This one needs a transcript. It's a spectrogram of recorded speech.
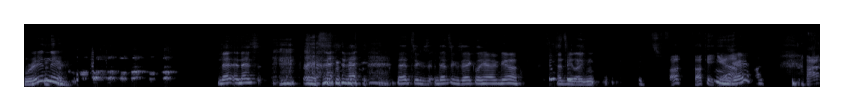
We're in there. That, and that's that, that's ex- that's exactly how it go. I'd be like, It's fuck, fuck it, yeah. Okay. I,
